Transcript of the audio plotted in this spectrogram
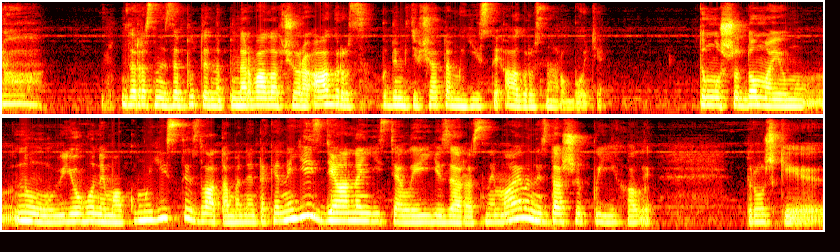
О, зараз не забути, нарвала вчора агрус. Будемо з дівчатами їсти агрус на роботі. Тому що вдома йому, ну, його нема кому їсти. Злата мене таке не їсть, Діана їсть, але її зараз немає. Вони з Дашою поїхали трошки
